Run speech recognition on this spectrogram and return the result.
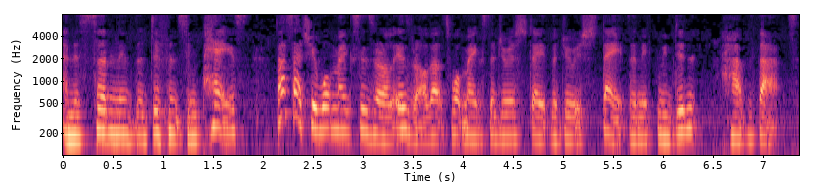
and it's certainly the difference in pace, that's actually what makes Israel Israel. That's what makes the Jewish state the Jewish state. And if we didn't have that,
